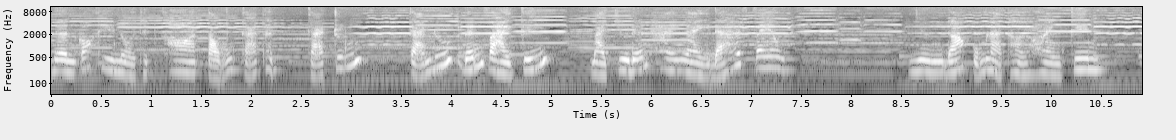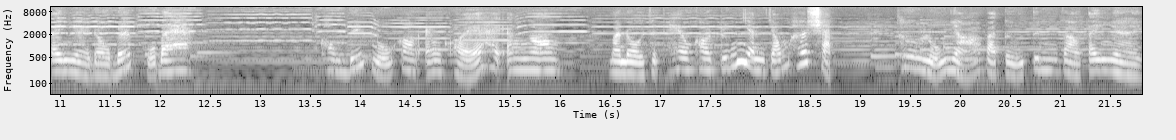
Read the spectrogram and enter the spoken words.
Nên có khi nồi thịt kho tổng cả thịt, cả trứng, cả nước đến vài ký mà chưa đến hai ngày đã hết veo. Nhưng đó cũng là thời hoàng kim, tay nghề đầu bếp của ba. Không biết lũ con ăn khỏe hay ăn ngon, mà nồi thịt heo kho trứng nhanh chóng hết sạch, thương lũ nhỏ và tự tin vào tay nghề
